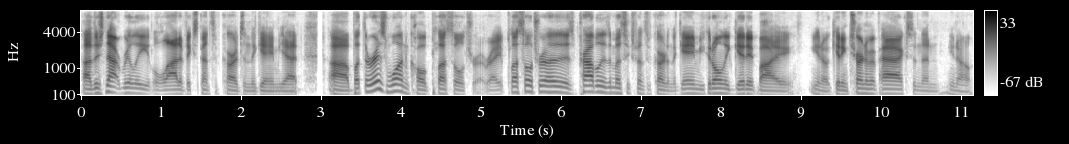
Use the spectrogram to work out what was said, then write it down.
Uh, there's not really a lot of expensive cards in the game yet, uh, but there is one called Plus Ultra, right? Plus Ultra is probably the most expensive card in the game. You could only get it by, you know, getting tournament packs and then, you know,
